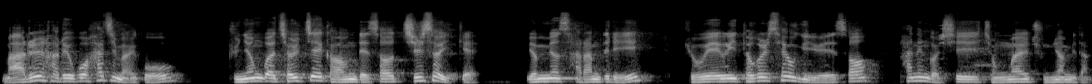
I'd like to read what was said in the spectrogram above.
말을 하려고 하지 말고 균형과 절제 가운데서 질서 있게 몇몇 사람들이 교회의 덕을 세우기 위해서 하는 것이 정말 중요합니다.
